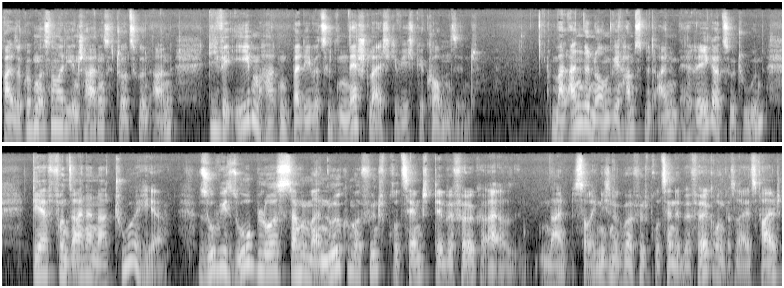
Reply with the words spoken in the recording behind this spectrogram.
Also gucken wir uns nochmal die Entscheidungssituation an, die wir eben hatten, bei der wir zu dem Nash-Gleichgewicht gekommen sind. Mal angenommen, wir haben es mit einem Erreger zu tun, der von seiner Natur her sowieso bloß, sagen wir mal, 0,5 Prozent der Bevölkerung, äh, nein, sorry, nicht 0,5 Prozent der Bevölkerung, das war jetzt falsch,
